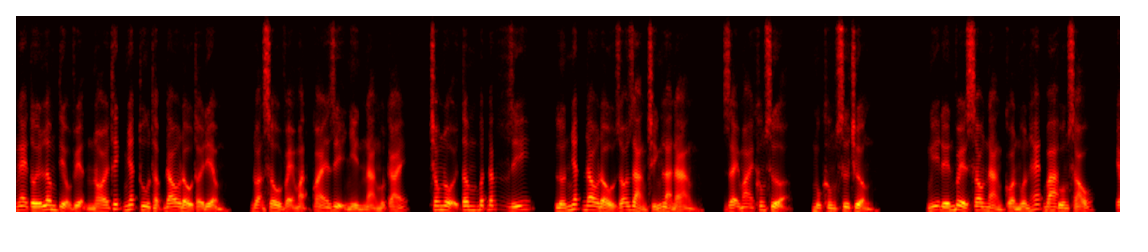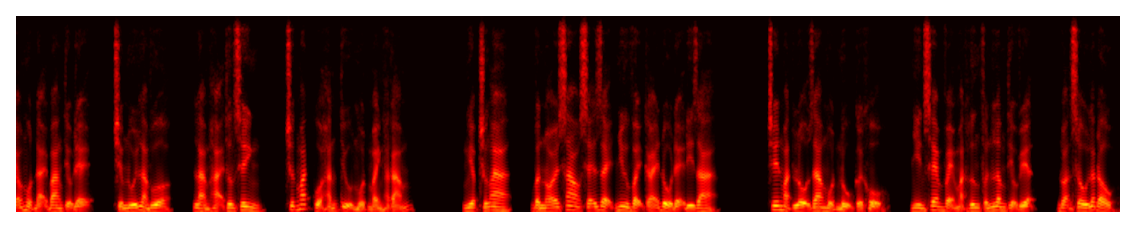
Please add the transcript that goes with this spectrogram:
Nghe tới lâm tiểu viện nói thích nhất thu thập đau đầu thời điểm, đoạn sâu vẻ mặt quái dị nhìn nàng một cái, trong nội tâm bất đắc dĩ lớn nhất đau đầu rõ ràng chính là nàng, dạy mãi không sửa, mục không sư trưởng. Nghĩ đến về sau nàng còn muốn hét ba uống sáu, kéo một đại bang tiểu đệ, chiếm núi làm vua, làm hại thương sinh, trước mắt của hắn tựu một mảnh hạ cám nghiệp chứng a, bần nói sao sẽ dạy như vậy cái đồ đệ đi ra. Trên mặt lộ ra một nụ cười khổ, nhìn xem vẻ mặt hưng phấn lâm tiểu viện, đoạn sâu lắc đầu,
